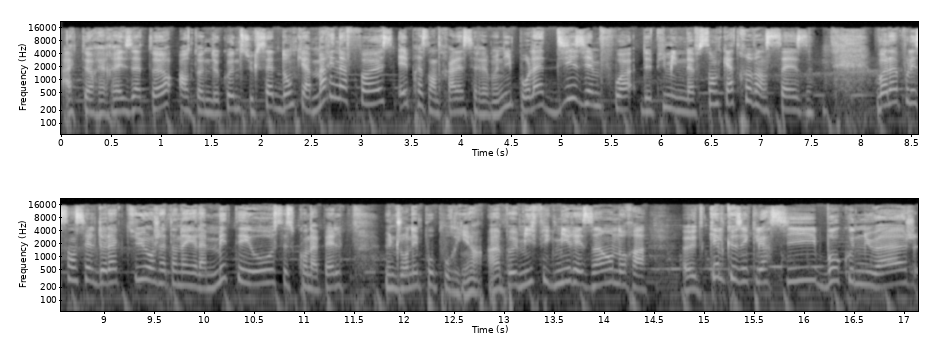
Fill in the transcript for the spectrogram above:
Acteur et réalisateur, Antoine Decaune succède donc à Marina Foïs et présentera la cérémonie pour la dixième fois depuis 1996. Voilà pour l'essentiel de l'actu. On jette un œil à la météo. C'est ce qu'on appelle une journée pot pourri. Hein. Un peu mi-figue, mi-raisin. On aura euh, quelques éclaircies, beaucoup de nuages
